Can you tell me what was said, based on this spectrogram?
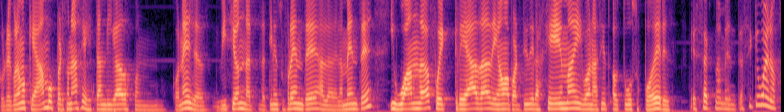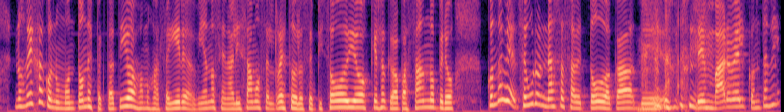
recordemos que ambos personajes están ligados con, con ellas. Visión la, la tiene en su frente, a la de la mente, y Wanda fue creada, digamos, a partir de la gema y bueno, así obtuvo sus poderes. Exactamente. Así que bueno, nos deja con un montón de expectativas. Vamos a seguir eh, viendo si analizamos el resto de los episodios, qué es lo que va pasando. Pero contame, seguro NASA sabe todo acá de, de Marvel. Contame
